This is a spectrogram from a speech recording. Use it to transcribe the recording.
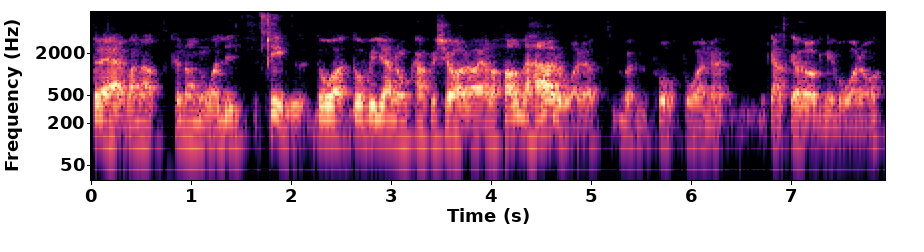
strävan att kunna nå lite till, då, då vill jag nog kanske köra i alla fall det här året på, på en ganska hög nivå. Då.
